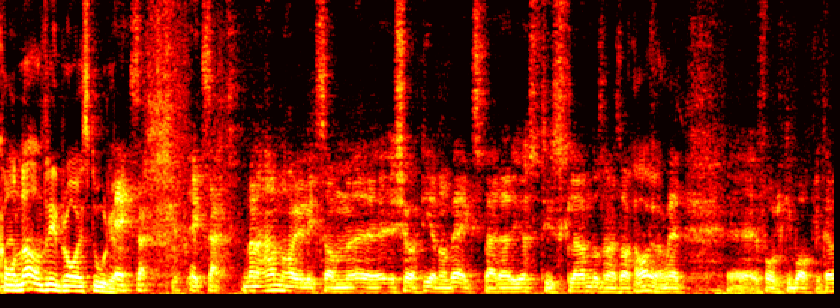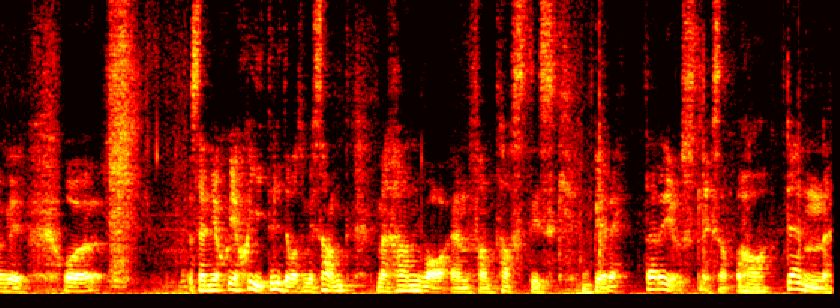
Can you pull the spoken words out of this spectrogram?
Kolla aldrig bra historia. Exakt, exakt. Men han har ju liksom eh, kört igenom vägspärrar i Östtyskland och sådana saker. Ja, ja. Med eh, folk i bakluckan och grejer. Och, sen jag, jag skiter lite vad som är sant. Men han var en fantastisk berättare just liksom. Och Ja. den... Eh,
